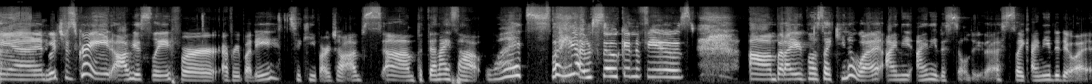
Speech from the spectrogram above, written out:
and which was great, obviously, for everybody to keep our jobs. Um, but then I thought, what? Like, I'm so confused. Um, but I was like, you know what? I need, I need to still do this. Like, I need to do it,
